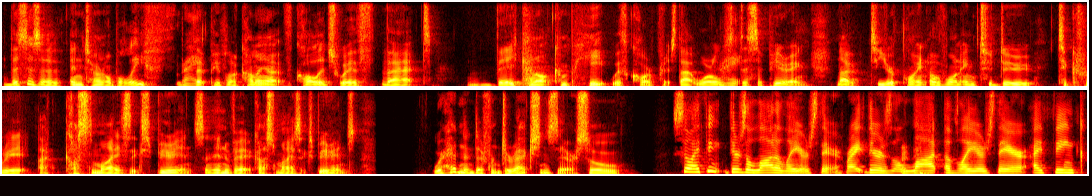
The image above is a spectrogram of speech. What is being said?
This is an internal belief Right. that people are coming out of college with that they cannot compete with corporates. That world's Right. disappearing. Now, to your point of wanting to do to create a customized experience and innovate a customized experience, we're heading in different directions there. So So I think there's a lot of layers there, right? There's a lot of layers there. I think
